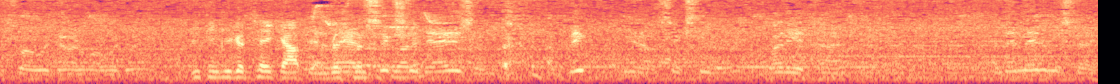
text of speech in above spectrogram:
That's why we're doing what we're doing. You think you could take out the They had 60 facility? days and a big, you know, 60 days, plenty of time. And they made a mistake,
